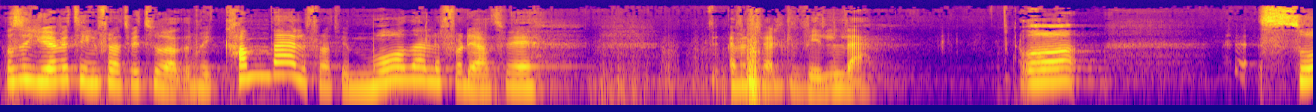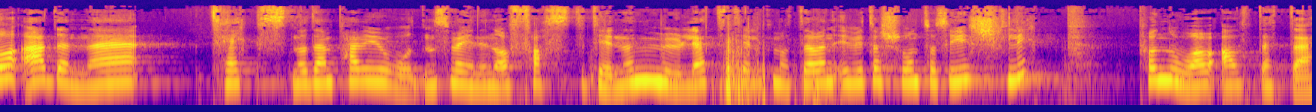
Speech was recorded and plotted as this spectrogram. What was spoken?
Og så gjør vi ting for at vi tror at vi kan det, eller for at vi må det, eller fordi at vi eventuelt vil det. Og så er denne teksten og den perioden som vi er inne i nå, fastetiden, en mulighet til på en måte, en invitasjon til å gi slipp på noe av alt dette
